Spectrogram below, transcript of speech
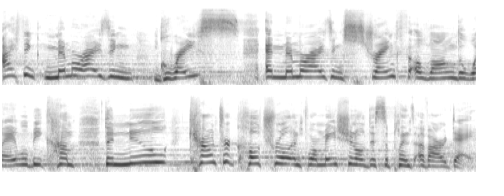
I think memorizing grace and memorizing strength along the way will become the new countercultural and formational disciplines of our day.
